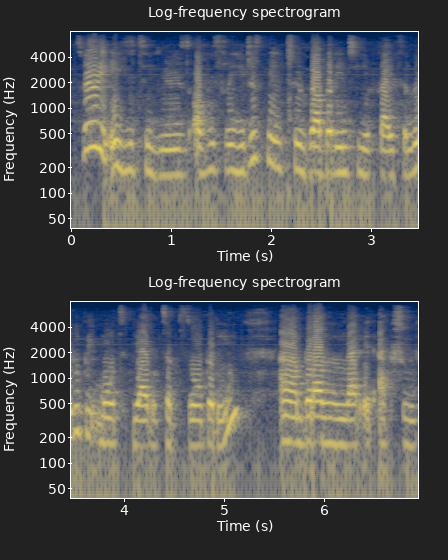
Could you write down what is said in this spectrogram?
It's very easy to use. Obviously, you just need to rub it into your face a little bit more to be able to absorb it in. Um, but other than that, it actually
